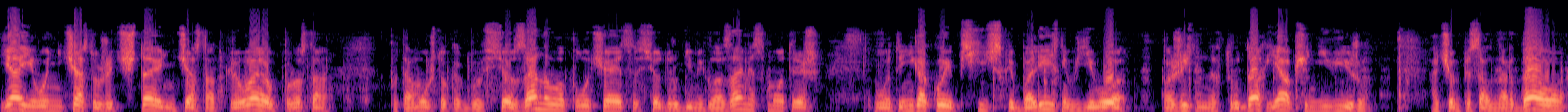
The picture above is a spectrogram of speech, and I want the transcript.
я его не часто уже читаю, не часто открываю, просто потому что как бы все заново получается, все другими глазами смотришь. Вот, и никакой психической болезни в его пожизненных трудах я вообще не вижу. О чем писал Нардау.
